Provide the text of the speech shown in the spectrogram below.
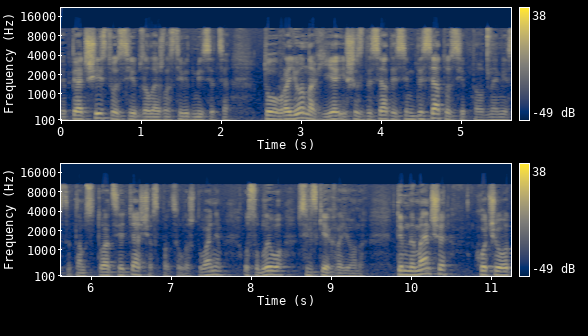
е, 5-6 осіб, в залежності від місяця, то в районах є і 60, і 70 осіб на одне місце. Там ситуація тяжча з працевлаштуванням, особливо в сільських районах. Тим не менше, хочу от,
